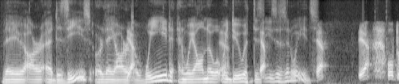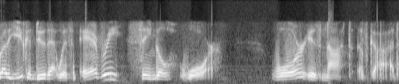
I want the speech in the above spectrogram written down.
they are a disease or they are a weed, and we all know what we do with diseases and weeds. Yeah. Yeah. Well, brother, you can do that with every single war. War is not of God.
